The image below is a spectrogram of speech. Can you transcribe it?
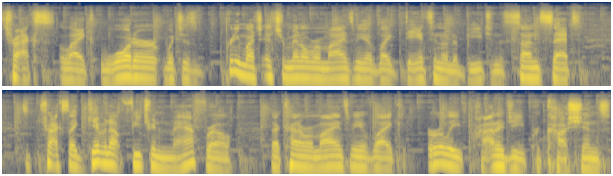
tracks like Water, which is pretty much instrumental, reminds me of like dancing on the beach in the sunset. Tracks like Giving Up featuring Mafro, that kind of reminds me of like early Prodigy percussions.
